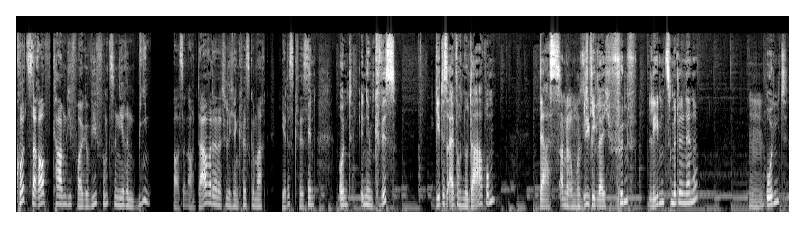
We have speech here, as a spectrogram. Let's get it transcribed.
kurz darauf kam die Folge, wie funktionieren Bienen raus. Und auch da wurde natürlich ein Quiz gemacht. Hier das Quiz. Und in dem Quiz geht es einfach nur darum, dass Andere ich dir gleich fünf Lebensmittel nenne Mhm. und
